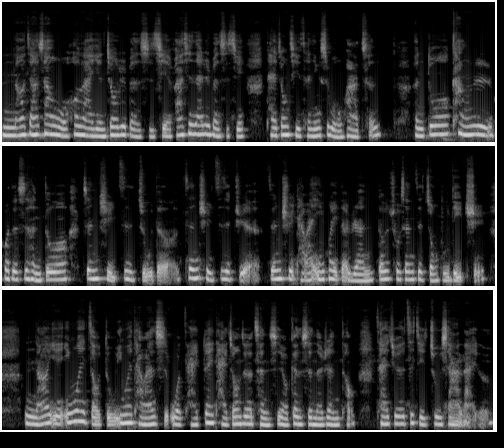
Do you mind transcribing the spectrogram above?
嗯，然后加上我后来研究日本时期，也发现在日本时期，台中其实曾经是文化城。很多抗日，或者是很多争取自主的、争取自觉、争取台湾议会的人，都是出生自中部地区。嗯，然后也因为走读，因为台湾史，我才对台中这个城市有更深的认同，才觉得自己住下来了。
